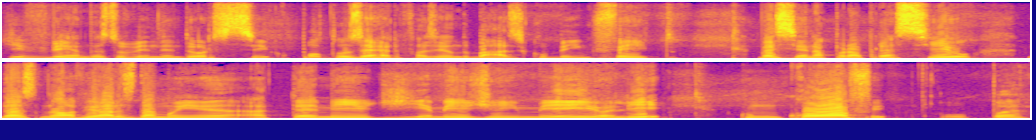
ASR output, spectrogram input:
de Vendas, o Vendedor 5.0, fazendo o básico bem feito vai ser na própria CIL, das 9 horas da manhã até meio-dia, meio-dia e meio ali, com um coffee. Opa!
